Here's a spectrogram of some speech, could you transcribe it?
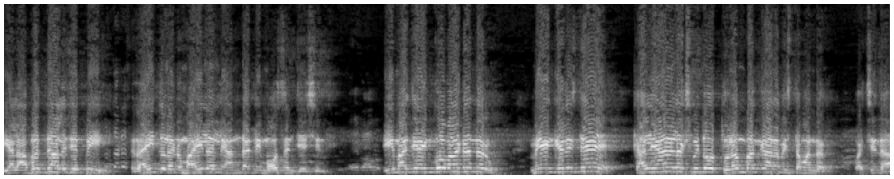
ఇలా అబద్ధాలు చెప్పి రైతులను మహిళల్ని అందరినీ మోసం చేసింది. ఈ మధ్య ఇంకో మాట అన్నారు. మేం గెలిస్తే కళ్యాణ లక్ష్మితో తులం బంగారం ఇస్తామన్నారు. వచ్చిందా?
